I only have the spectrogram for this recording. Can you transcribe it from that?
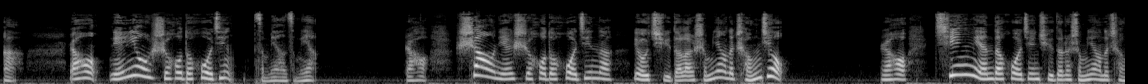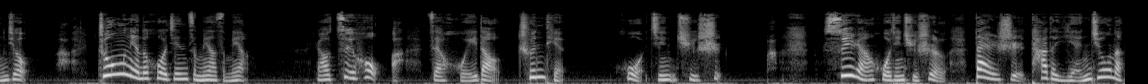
啊，然后年幼时候的霍金怎么样怎么样，然后少年时候的霍金呢又取得了什么样的成就，然后青年的霍金取得了什么样的成就？啊，中年的霍金怎么样怎么样，然后最后啊再回到春天，霍金去世啊。虽然霍金去世了，但是他的研究呢，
